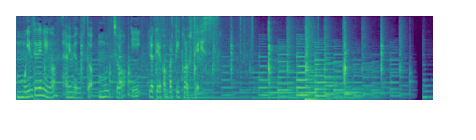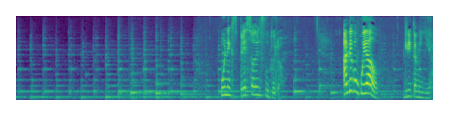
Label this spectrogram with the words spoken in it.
muy entretenido, a mí me gustó mucho y lo quiero compartir con ustedes. Un expreso del futuro. Ande con cuidado, grito mi guía.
